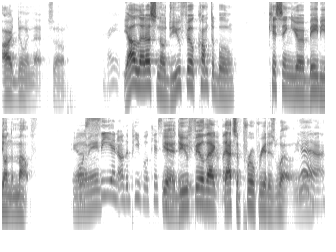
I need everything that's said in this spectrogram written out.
are doing that. So. Right. Y'all let us know. Do you feel comfortable kissing your baby on the mouth? You know or what I mean? seeing other people kissing. yeah. Do you feel the like that's appropriate as well? You know? yeah.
